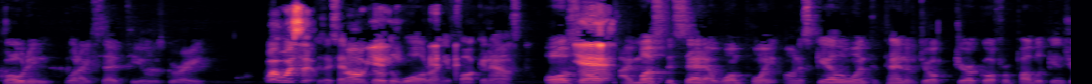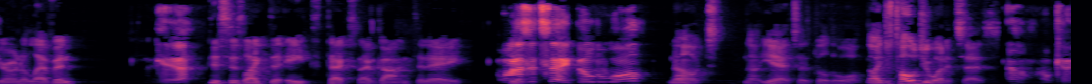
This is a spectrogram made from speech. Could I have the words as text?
quoting what i said to you it was great What was it? because i said Oh, i'm gonna build yeah. a wall around your fucking house also Yeah. i must have said at one point on a scale of 1 to 10 of jerk, jerk off republicans you're an 11 Yeah. this is like the eighth text i've gotten today What Yeah. does it say? Build a wall? No, it's no. Yeah, it says build a wall. No, I just told you what it says. Oh, okay.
